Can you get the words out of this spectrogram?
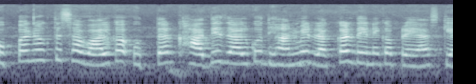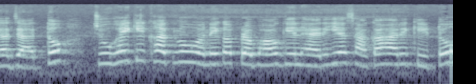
उपरोक्त सवाल का उत्तर खाद्य जाल को ध्यान में रखकर देने का प्रयास किया जाए तो चूहे के खत्म होने का प्रभाव गिलहरी या शाकाहारी कीटों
